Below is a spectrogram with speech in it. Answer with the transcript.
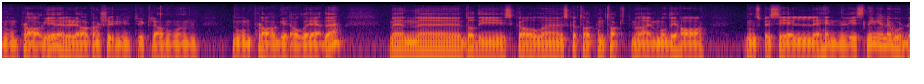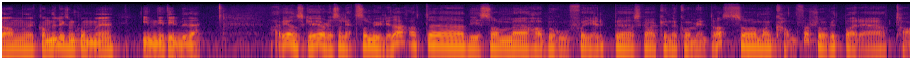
noen, plager. Eller de har kanskje utvikla noen, noen, plager allerede. Men eh, da de skal, skal, ta kontakt med deg, må de ha noen spesiell henvisning? Eller hvordan kan de liksom komme inn i tilbudet? Vi ønsker å gjøre det så lett som mulig. da, At uh, de som uh, har behov for hjelp, uh, skal kunne komme inn til oss. Så man kan for så vidt bare ta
